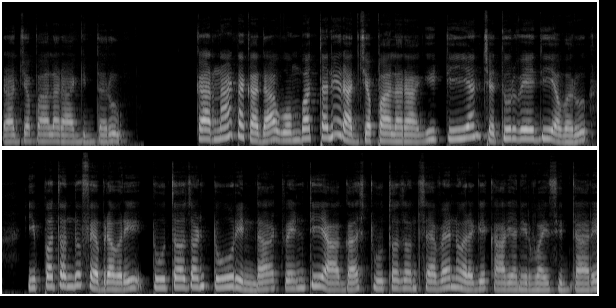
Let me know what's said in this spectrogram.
ರಾಜ್ಯಪಾಲರಾಗಿದ್ದರು. ಕರ್ನಾಟಕದ ಒಂಬತ್ತನೇ ರಾಜ್ಯಪಾಲರಾಗಿ ಟಿ. ಎನ್. ಚತುರ್ವೇದಿ ಅವರು ಇಪ್ಪತ್ತೊಂದು ಫೆಬ್ರವರಿ ಟೂ ತೌಸಂಡ್ ಟೂರಿಂದ ಟ್ವೆಂಟಿ ಆಗಸ್ಟ್ ಟೂ ತೌಸಂಡ್ ಸೆವೆನ್ವರೆಗೆ ಕಾರ್ಯನಿರ್ವಹಿಸಿದ್ದಾರೆ.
